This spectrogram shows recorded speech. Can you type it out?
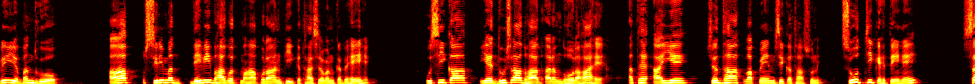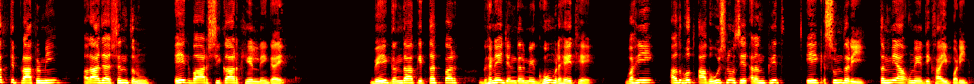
प्रिय बंधुओं, आप श्रीमद देवी भागवत महापुराण की कथा श्रवण कर रहे हैं। उसी का यह दूसरा भाग आरंभ हो रहा है। अतः आइए श्रद्धा व प्रेम से कथा सुने। सूत जी कहते हैं, सत्य पराक्रमी राजा शंतनु एक बार शिकार खेलने गए। वे गंगा के तट पर घने जंगल में घूम रहे थे। वहीं अद्भुत आभूषणों से अलंकृत एक सुंदरी कन्या उन्हें दिखाई पड़ी।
